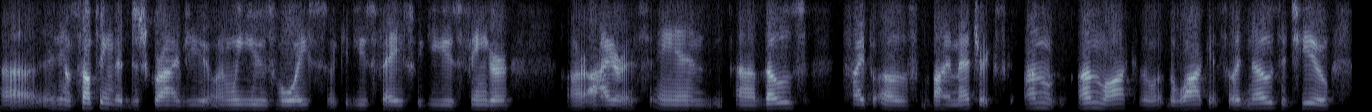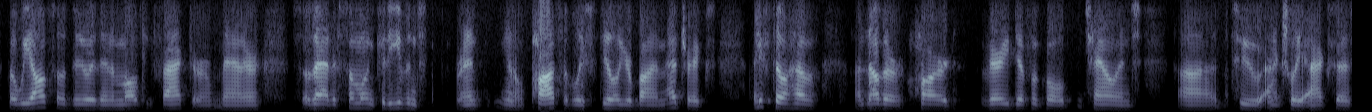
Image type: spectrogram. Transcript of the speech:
uh, you know, something that describes you. And we use voice, we could use face, we could use finger or iris. And uh, those type of biometrics un- unlock the, the Wocket. So it knows it's you, but we also do it in a multi-factor manner so that if someone could even, you know, possibly steal your biometrics, they still have another hard, very difficult challenge uh, to actually access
